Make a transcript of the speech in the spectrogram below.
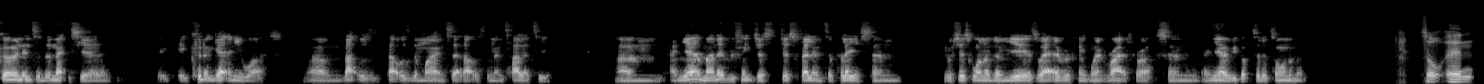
going into the next year, it, it couldn't get any worse. Um, that was that was the mindset, that was the mentality, um, and yeah, man, everything just just fell into place, and it was just one of them years where everything went right for us, and and yeah, we got to the tournament. So, and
